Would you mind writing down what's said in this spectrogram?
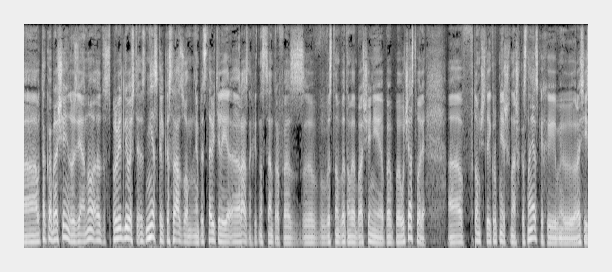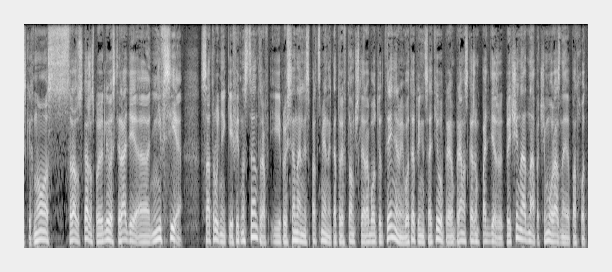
А, Вот такое обращение, друзья. Но это справедливость. Несколько сразу представителей э, разных фитнес-центров э, в этом обращении поучаствовали, а, в том числе и крупнейших наших красноярских и э, российских. Но сразу скажем, справедливости ради, э, не все сотрудники фитнес-центров и профессиональные спортсмены, которые в том числе работают тренерами, вот эту инициативу, прямо, скажем, поддерживают. Причина одна, почему разный подход.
